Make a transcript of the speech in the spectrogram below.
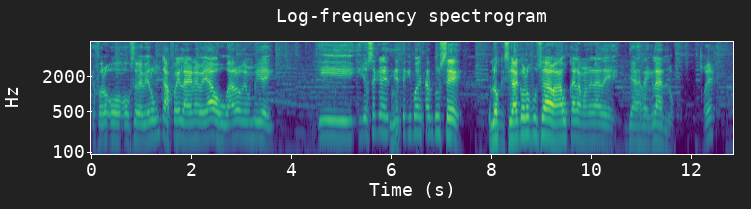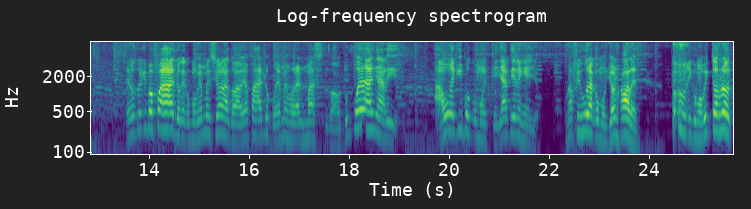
que fueron o, se bebieron un café en la NBA o jugaron en NBA. Y, yo sé que este equipo de Santurce, lo que si algo no funciona, van a buscar la manera de, de arreglarlo. ¿ves? El otro equipo Fajardo, que como bien menciona, todavía Fajardo puede mejorar más. Y cuando tú puedes añadir a un equipo como el que ya tienen ellos, una figura como John Holland y como Víctor Roth,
